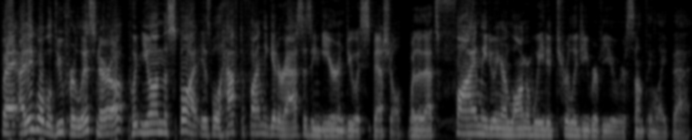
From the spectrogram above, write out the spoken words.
But I, I think what we'll do for listener, oh, putting you on the spot, is we'll have to finally get our asses in gear and do a special. Whether that's finally doing our long-awaited trilogy review or something like that.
